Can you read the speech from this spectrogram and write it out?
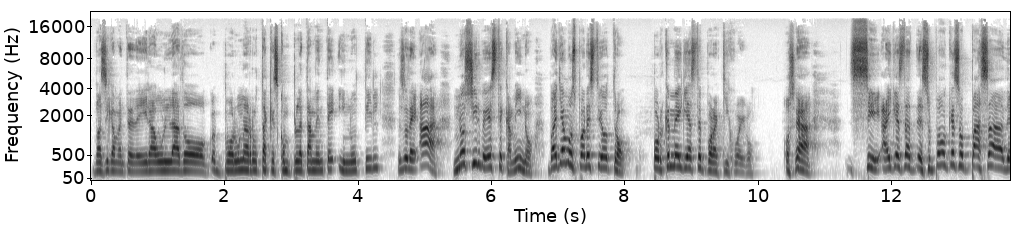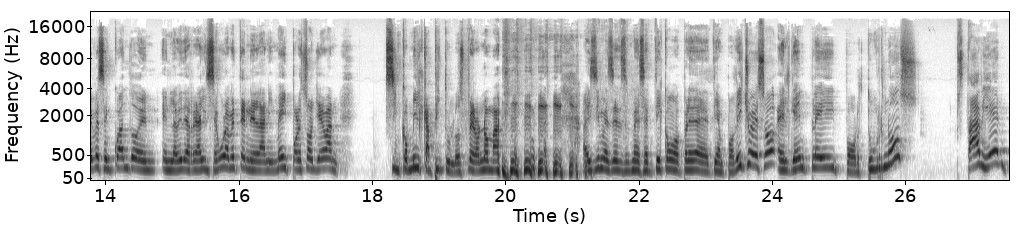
Básicamente de ir a un lado por una ruta que es completamente inútil. Eso de, ah, no sirve este camino, vayamos por este otro. ¿Por qué me guiaste por aquí, juego? O sea, sí, hay que estar. Supongo que eso pasa de vez en cuando en, en la vida real y seguramente en el anime y por eso llevan 5000 capítulos, pero no más. Ahí sí me, me, sentí como pérdida de tiempo. Dicho eso, el gameplay por turnos está bien.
